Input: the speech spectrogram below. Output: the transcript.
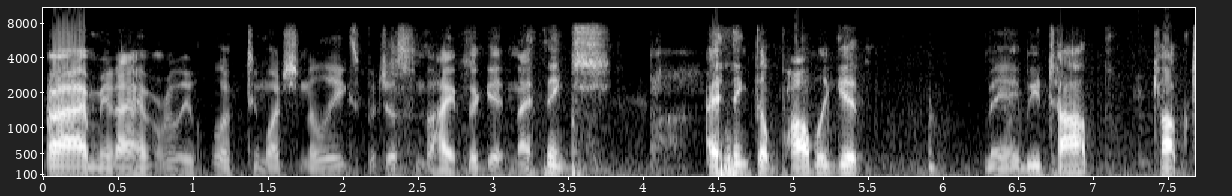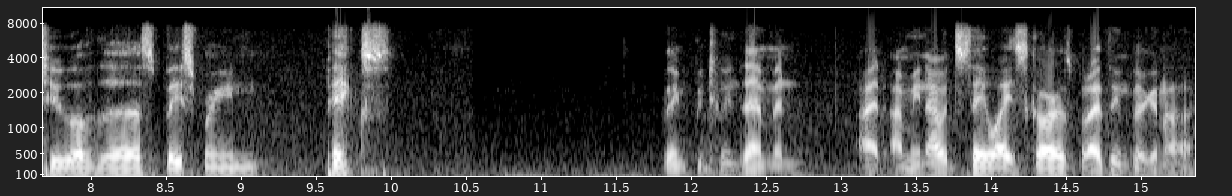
Uh, I mean, I haven't really looked too much into leagues, but just from the hype they're getting, I think, I think they'll probably get maybe top top two of the Space Marine picks. I think between them and I, I mean, I would say White Scars, but I think they're gonna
